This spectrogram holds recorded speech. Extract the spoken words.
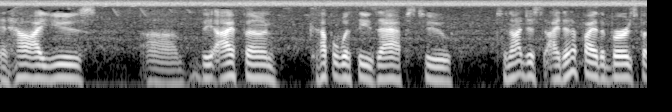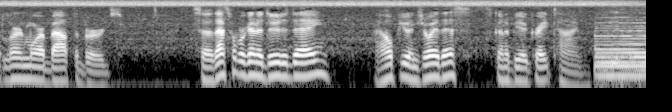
and how I use um, the iPhone coupled with these apps to, to not just identify the birds, but learn more about the birds. So that's what we're going to do today. I hope you enjoy this. It's going to be a great time.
